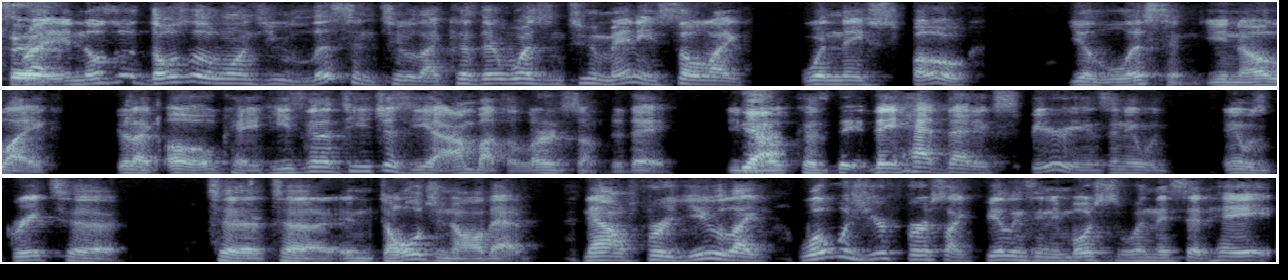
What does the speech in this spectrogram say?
To, right, and those are those are the ones you listen to, like, because there wasn't too many. So like when they spoke, you listened. You know, like you're like, oh, okay, he's gonna teach us. Yeah, I'm about to learn something today. You yeah. know, because they, they had that experience, and it was it was great to to to indulge in all that now, for you, like, what was your first like feelings and emotions when they said, "Hey,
